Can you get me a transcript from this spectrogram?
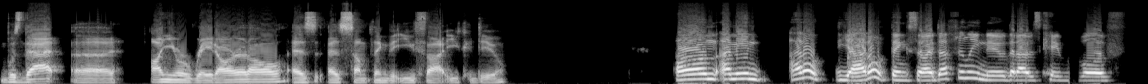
was that uh, on your radar at all as as something that you thought you could do? Um, I mean, I don't yeah, I don't think so. I definitely knew that I was capable of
